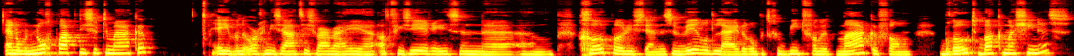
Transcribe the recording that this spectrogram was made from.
en om het nog praktischer te maken, een van de organisaties waar wij uh, adviseren is een uh, um, groot producent, is een wereldleider op het gebied van het maken van broodbakmachines.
